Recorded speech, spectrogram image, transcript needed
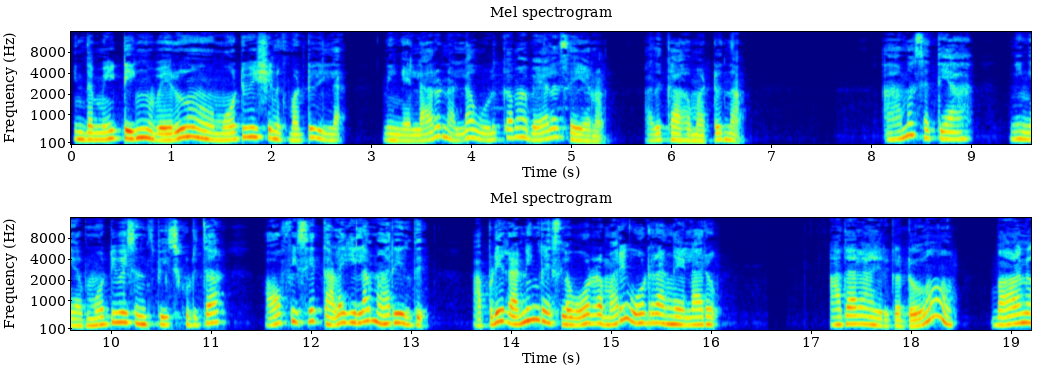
இந்த மீட்டிங் வெறும் மோட்டிவேஷனுக்கு மட்டும் இல்லை. நீங்கள் எல்லாரும் நல்லா ஒழுக்கமாக வேலை செய்யணும். அதுக்காக மட்டும்தான். ஆமாம் சத்யா. நீங்கள் மோட்டிவேஷன் ஸ்பீச் கொடுத்தா ஆஃபீஸே தலைகீழாக மாறிடுது. அப்படியே ரன்னிங் ரேஸில் ஓடுற மாதிரி ஓடுறாங்க எல்லாரும். அதெல்லாம் இருக்கட்டும். பானு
